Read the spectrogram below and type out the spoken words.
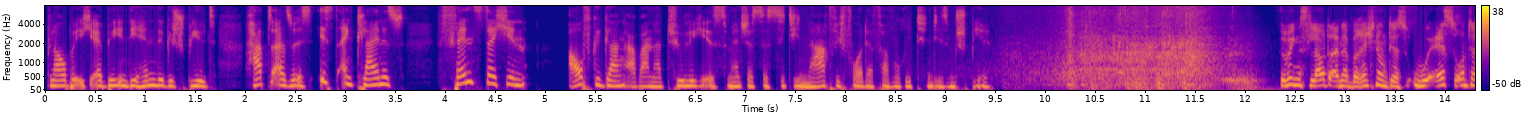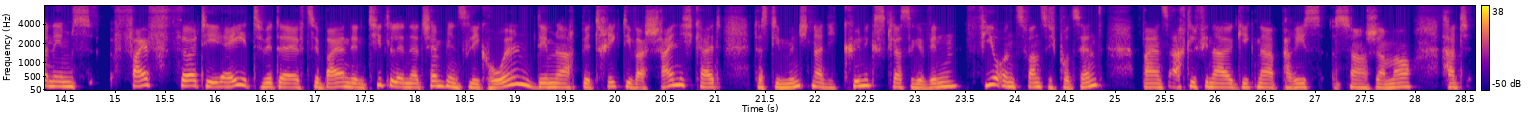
glaube ich, RB in die Hände gespielt hat. Also es ist ein kleines Fensterchen aufgegangen, aber natürlich ist Manchester City nach wie vor der Favorit in diesem Spiel. Übrigens, laut einer Berechnung des US-Unternehmens 538 wird der FC Bayern den Titel in der Champions League holen. Demnach beträgt die Wahrscheinlichkeit, dass die Münchner die Königsklasse gewinnen, 24 Prozent. Bayerns Achtelfinalgegner Paris Saint-Germain hat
